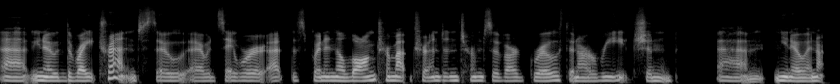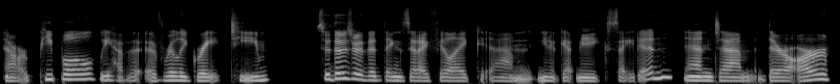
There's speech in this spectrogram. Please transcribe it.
uh, you know, the right trend. So I would say we're at this point in a long term uptrend in terms of our growth and our reach and um, you know, and our people. We have a, a, really great team. So those are the things that I feel like, um, you know, get me excited. And um, there are,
